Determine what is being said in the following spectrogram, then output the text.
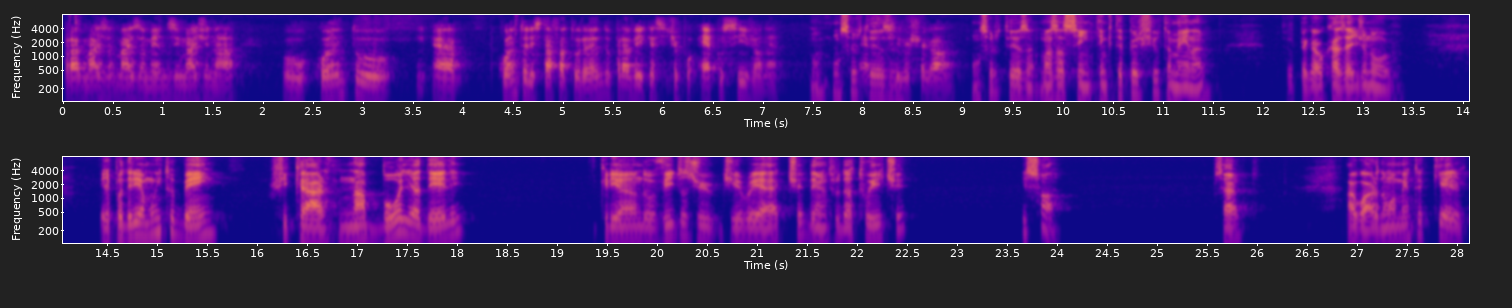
para mais, mais ou menos imaginar o quanto, é, quanto ele está faturando para ver que esse tipo é possível, né? Com certeza. É possível chegar lá. Com certeza. Mas assim, tem que ter perfil também, né? Vou pegar o Casé de novo. Ele poderia muito bem ficar na bolha dele, criando vídeos de, de React dentro da Twitch e só. Certo? Agora, no momento que ele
